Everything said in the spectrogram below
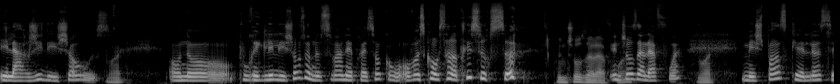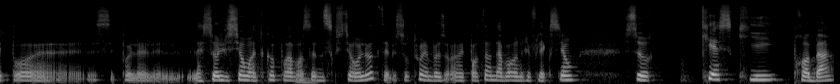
élargie des choses. Ouais. On a, pour régler les choses, on a souvent l'impression qu'on on va se concentrer sur ça Une chose à la fois. une chose à la fois. Ouais. Mais je pense que là, c'est pas, euh, c'est pas le- le- la solution, en tout cas, pour avoir cette discussion-là. C'est surtout un besoin important d'avoir une réflexion sur qu'est-ce qui est probant,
